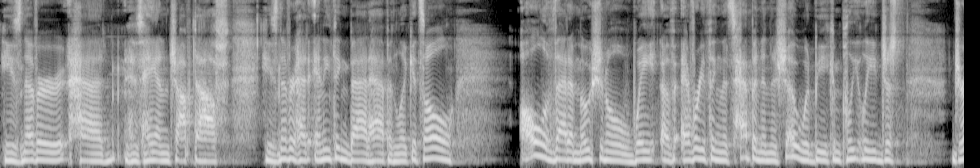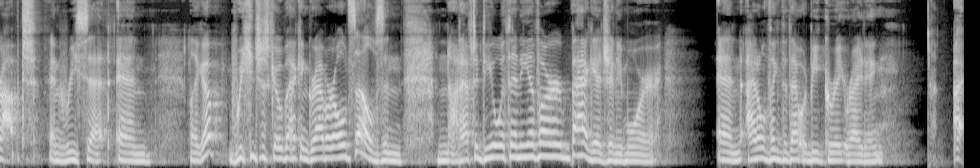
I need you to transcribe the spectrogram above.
He's never had his hand chopped off. He's never had anything bad happen. Like it's all all of that emotional weight of everything that's happened in the show would be completely just dropped and reset and like oh we can just go back and grab our old selves and not have to deal with any of our baggage anymore and i don't think that that would be great writing I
